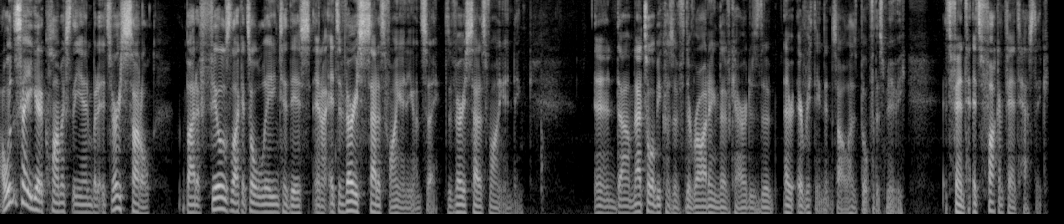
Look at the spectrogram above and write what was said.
I wouldn't say you get a climax at the end, but it's very subtle. But it feels like it's all leading to this, and it's a very satisfying ending. I'd say it's a very satisfying ending, and um, that's all because of the writing, the characters, the everything that Zahler has built for this movie. It's fant- It's fucking fantastic.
